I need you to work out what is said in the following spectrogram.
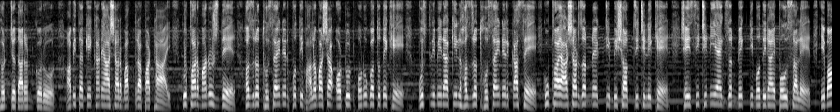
ধৈর্য ধারণ করুন। আমি তাকে এখানে আসার বার্তা পাঠাই। কুফার মানুষদের। হজরত হুসাইনের প্রতি ভালোবাসা অটুট অনুগত দেখে মুসলিমিনাকিল হজরত হুসাইনের কাছে কুফায় আসার জন্য একটি বিশদ চিঠি লিখেন। সেই চিঠি নিয়ে একজন ব্যক্তি মদিনায় পৌঁছালেন এবং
